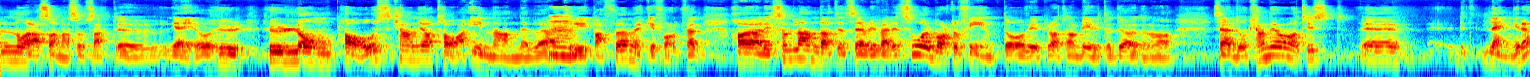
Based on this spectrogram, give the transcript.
några sådana som sagt eh, grejer. Och hur, hur lång paus kan jag ta innan det börjar Mm. krypa för mycket folk? För att har jag liksom landat ett så det blir väldigt sårbart och fint och vi pratar om livet och döden och så här, då kan jag vara tyst eh, lite längre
